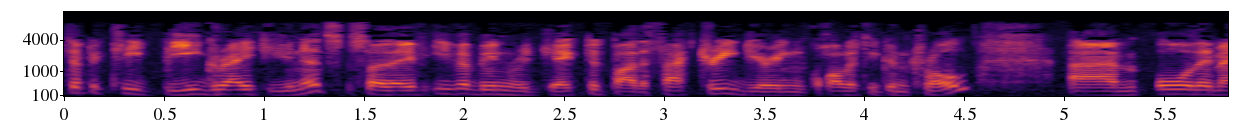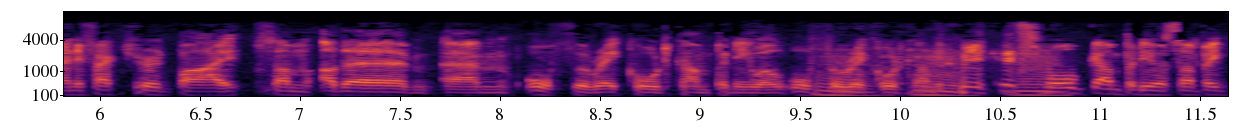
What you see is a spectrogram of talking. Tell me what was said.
typically B grade units, so they've either been rejected by the factory during quality control, um, or they're manufactured by some other um, off the record company, well, off the mm. record company, mm. small company or something,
